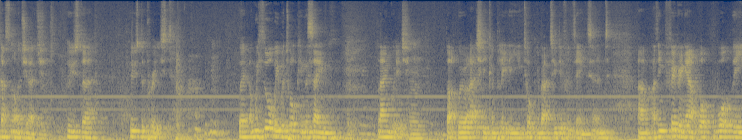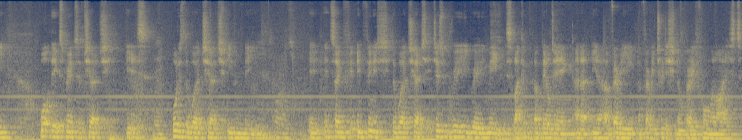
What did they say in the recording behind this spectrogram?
That's not a church. Who's the who's the priest?" And we thought we were talking the same language Mm. but we were actually completely talking about two different things. And um, I think figuring out what, what the what the experience of church is. Mm. What does the word church even mean? In, in, so in, in Finnish, the word church it just really, really means like a, a building and a you know a very a very traditional, very formalised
